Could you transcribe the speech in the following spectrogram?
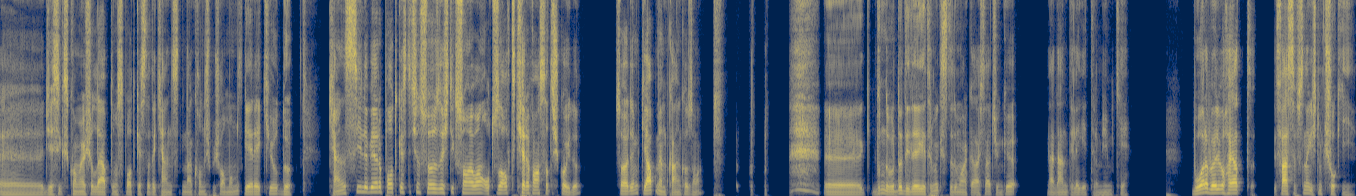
Ee, JSX Commercial'da yaptığımız podcast'ta da kendisinden konuşmuş olmamız gerekiyordu. Kendisiyle bir ara podcast için sözleştik. Sonra bana 36 kere falan satış koydu. Sonra dedim ki yapmayayım kanka o zaman. ee, bunu da burada dile getirmek istedim arkadaşlar. Çünkü neden dile getirmeyeyim ki? Bu ara böyle bir hayat felsefesine geçtim. Çok iyi.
